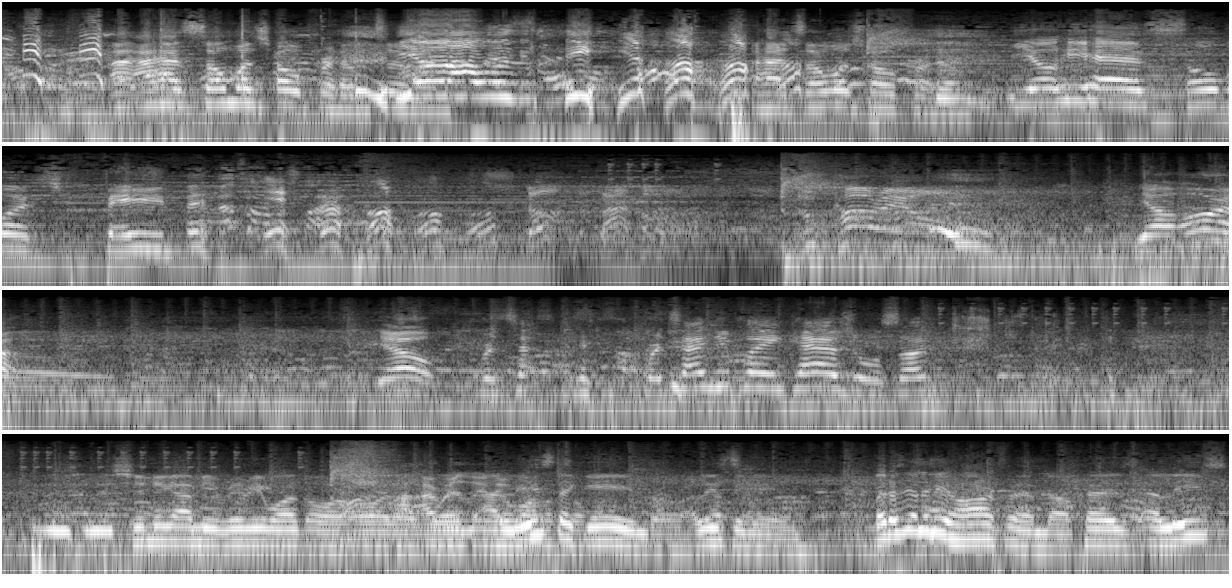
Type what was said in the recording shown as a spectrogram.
I, I had so much hope for him, too. Yo, I was yo, I had so much hope for him. yo, he has so much faith. Stop the battle, Lucario. Yo, Aura. Yo, pretend, pretend you're playing casual, son. Shinigami really wants or, or I win really at least want the him to- game though. At least a game. But it's gonna be hard for him though, because at least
